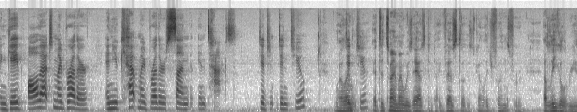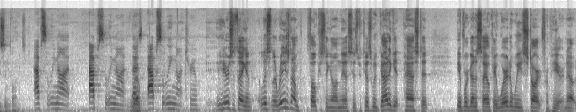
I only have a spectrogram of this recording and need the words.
and gave all that to my brother, and you kept my brother's son intact. Did you, didn't you? Well, Didn't you? At the time, I was asked to divest those college funds for a legal reason. Funds. Absolutely not. Absolutely not. That is Well- absolutely not true. here's the thing, and listen, the reason I'm focusing on this is because we've got to get past it if we're going to say, okay, where do we start from here? Now,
